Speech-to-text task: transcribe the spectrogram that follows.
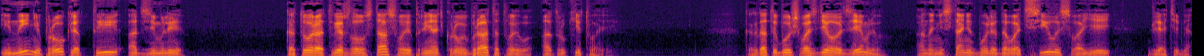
и ныне проклят ты от земли, которая отверзла уста свои принять кровь брата твоего от руки твоей. Когда ты будешь возделывать землю, она не станет более давать силы своей для тебя.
